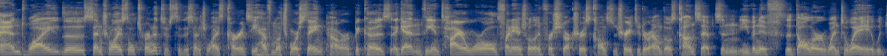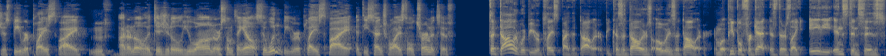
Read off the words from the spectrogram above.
and why the centralized alternatives to the centralized currency have much more staying power because again the entire world financial infrastructure is concentrated around those concepts. And even if the dollar went away it would just be replaced by mm, i don't know a digital yuan or something else. It wouldn't be replaced by a decentralized alternative. The dollar would be replaced by the dollar because a dollar is always a dollar. And what people forget is there's like 80 instances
